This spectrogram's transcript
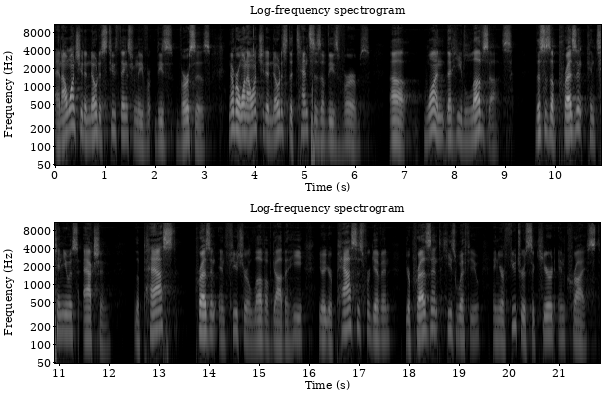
And I want you to notice two things from the, these verses. Number one, I want you to notice the tenses of these verbs. Uh, one, that He loves us. This is a present, continuous action. The past, present, and future love of God. That He, your, your past is forgiven, your present, He's with you, and your future is secured in Christ.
